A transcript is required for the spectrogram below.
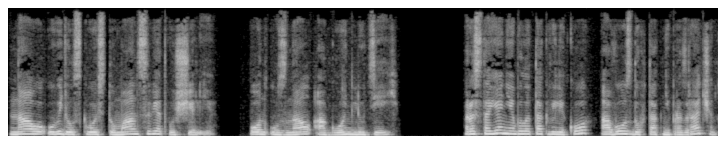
Нао увидел сквозь туман свет в ущелье. Он узнал огонь людей. Расстояние было так велико, а воздух так непрозрачен,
